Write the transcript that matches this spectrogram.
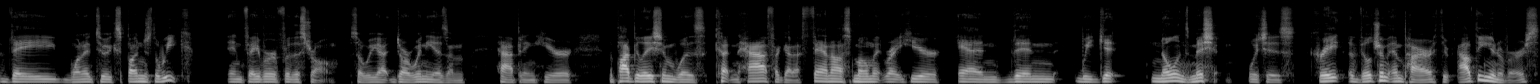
they wanted to expunge the weak in favor for the strong. So, we got Darwinism happening here. The population was cut in half. I got a Thanos moment right here. And then we get Nolan's mission, which is create a Viltrum empire throughout the universe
